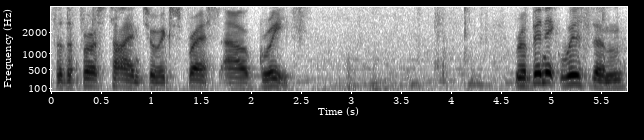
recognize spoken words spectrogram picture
for the first time to express our grief. Rabbinic wisdom,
